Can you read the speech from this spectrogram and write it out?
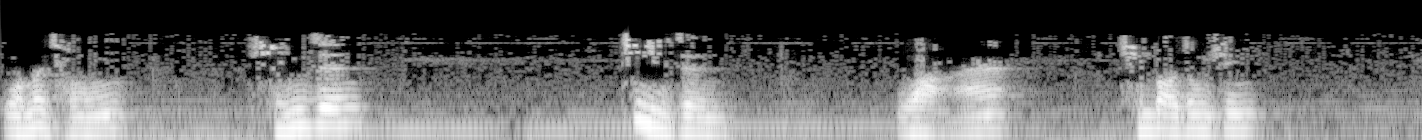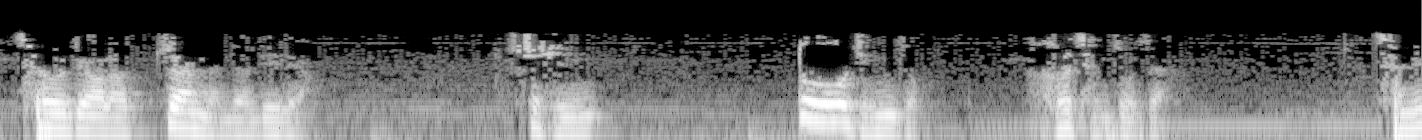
我们从刑侦、技侦、网安、情报中心抽调了专门的力量，实行多警种合成作战，成立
